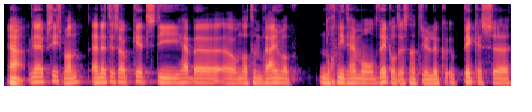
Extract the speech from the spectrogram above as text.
Ja, Nee, precies man. En het is ook kids die hebben, eh, omdat hun brein wat nog niet helemaal ontwikkeld is natuurlijk, pikken ze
